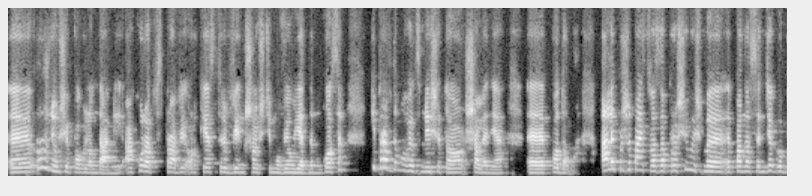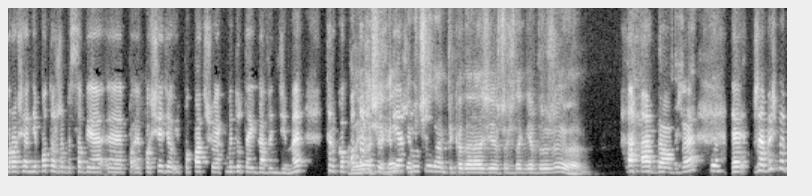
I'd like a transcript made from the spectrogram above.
e, różnią się poglądami, akurat w sprawie orkiestry w większości mówią jednym głosem i prawdę mówiąc mnie się to szalenie podoba. Ale proszę Państwa, zaprosiłyśmy pana sędziego Brosia nie po to, żeby sobie posiedział i popatrzył, jak my tutaj gawędzimy, tylko po Ale to, ja żeby się zmierzył... wcinam, tylko na razie jeszcze się tak nie wdrożyłem. Dobrze. E, żebyśmy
